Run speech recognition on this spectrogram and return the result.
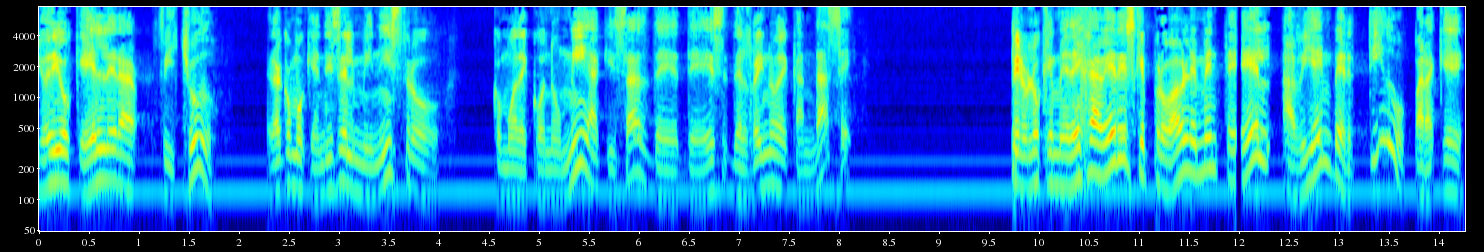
yo digo que él era fichudo, era como quien dice el ministro, como de economía quizás, de, del reino de Candace. Pero lo que me deja ver es que probablemente él había invertido para que,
